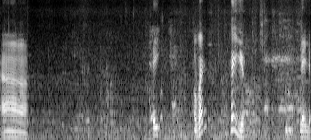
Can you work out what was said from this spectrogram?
હા. થઈ. ઊભા થઈ ગયો. લઈ લો.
